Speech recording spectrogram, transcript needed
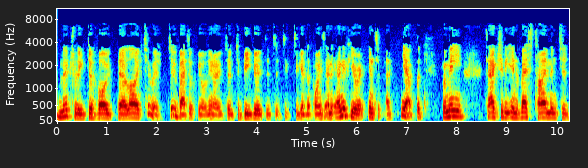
literally devote their life to it, to Battlefield. You know, to to be good, to to, to- get the points. And and if you're into uh, yeah, but for me to actually invest time into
